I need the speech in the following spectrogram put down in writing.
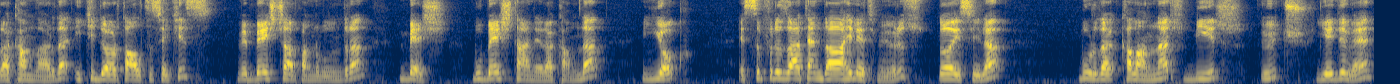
Rakamlarda 2, 4, 6, 8 ve 5 çarpanını bulunduran 5. Bu 5 tane rakamda yok. E sıfırı zaten dahil etmiyoruz. Dolayısıyla burada kalanlar 1, 3, 7 ve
